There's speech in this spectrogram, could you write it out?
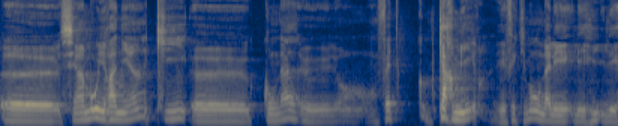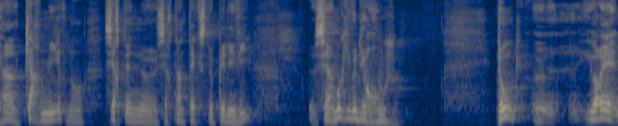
c'est un mot iranien qui qu'on a en fait Karmir, et effectivement on a les, les, les Karmir dans certaines, certains textes Pélévi, c'est un mot qui veut dire rouge. Donc, euh, il y aurait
